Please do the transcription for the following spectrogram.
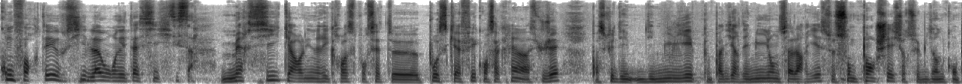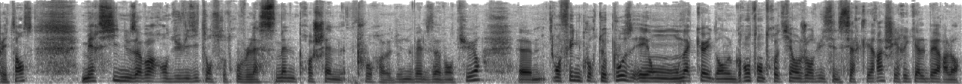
conforter aussi là où on est assis. C'est ça. Merci Caroline Ricross pour cette euh, pause café consacrée à un sujet parce que des, milliers, pour pas dire des millions de salariés se sont penchés sur ce bilan de compétences. Merci de nous avoir rendu visite. On se retrouve la semaine prochaine pour euh, de nouvelles aventures. on fait une courte pause et on accueille dans le grand entretien aujourd'hui aujourd'hui, c'est le cercle RH, Eric Albert. Alors,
